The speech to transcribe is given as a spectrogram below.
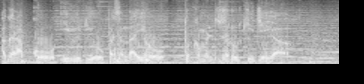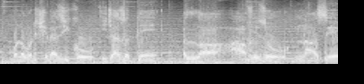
اگر آپ کو یہ ویڈیو پسند آئی ہو تو کمنٹ ضرور کیجیے گا۔ منور شرازی کو اجازت دیں۔ اللہ حافظ و ناصر۔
